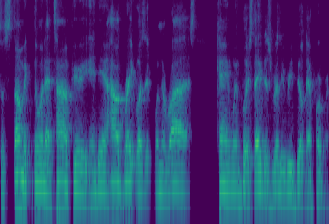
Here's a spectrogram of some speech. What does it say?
to stomach during that time period, and then how great was it when the rise came when Butch Davis really rebuilt that program?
